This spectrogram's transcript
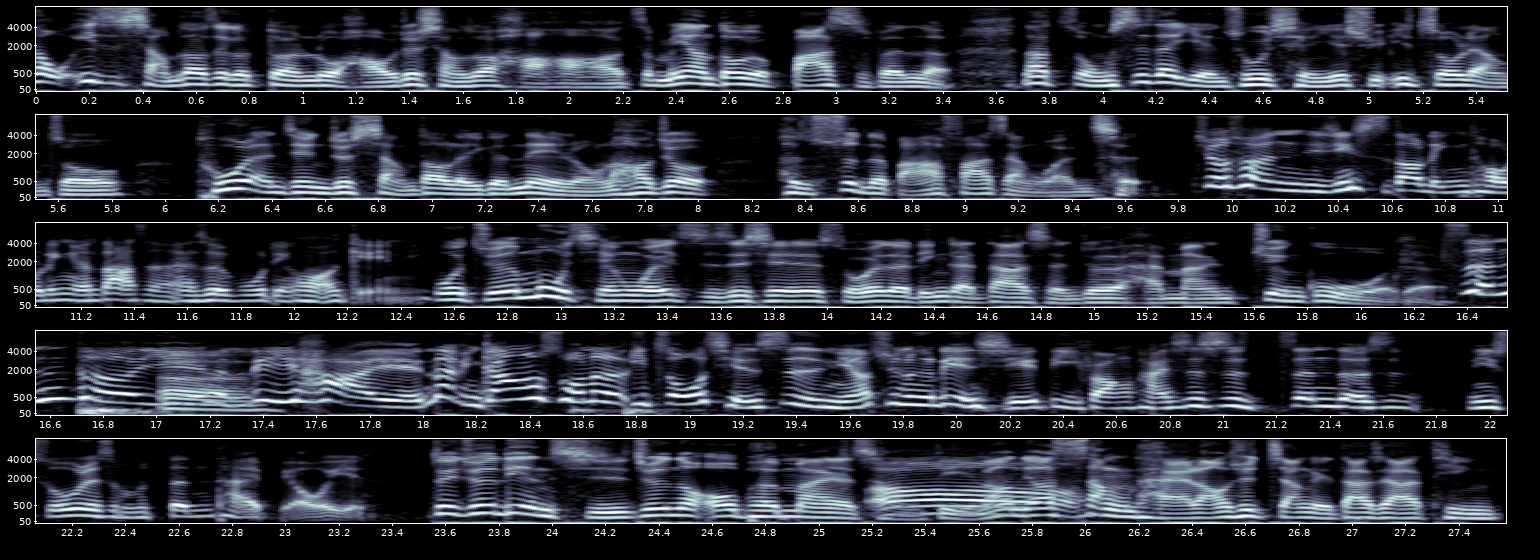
那我一直想不到这个段落，好，我就想说，好好好，怎么样都有八十分了。那总是在演出前，也许一周两周，突然间你就想到了一个内容，然后就很顺的把它发展完成。就算已经死到临头，灵感大神还是会拨电话给你。我觉得目前为止，这些所谓的灵感大神，就是还蛮眷顾我的。真的耶，很厉害耶。那你刚刚说那个一周前是你要去那个练习的地方，还是是真的是你所谓的什么登台表演？对，就是练习，就是那 open m i 的场地，然后你要上台，然后去讲给大家听。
